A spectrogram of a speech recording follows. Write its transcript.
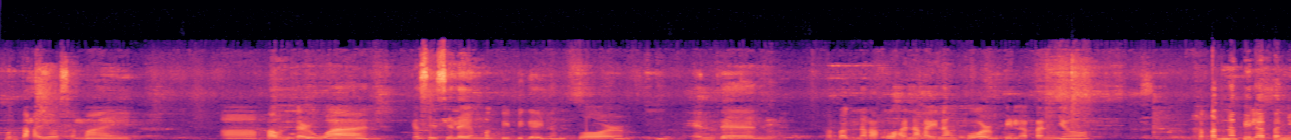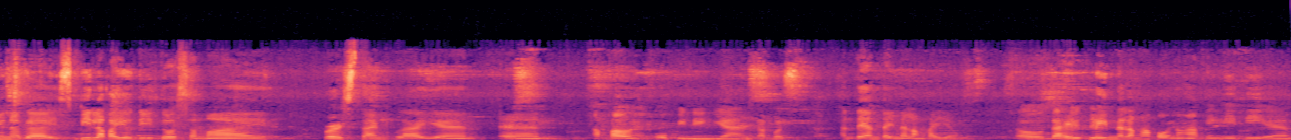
punta kayo sa may ah, counter 1. Kasi sila yung magbibigay ng form. And then, kapag nakakuha na kayo ng form, fill upan nyo. Kapag na-fill upan nyo na guys, pila kayo dito sa my first time client and account opening. Yan. Tapos, antay-antay na lang kayo. So, dahil claim na lang ako ng aking ATM,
